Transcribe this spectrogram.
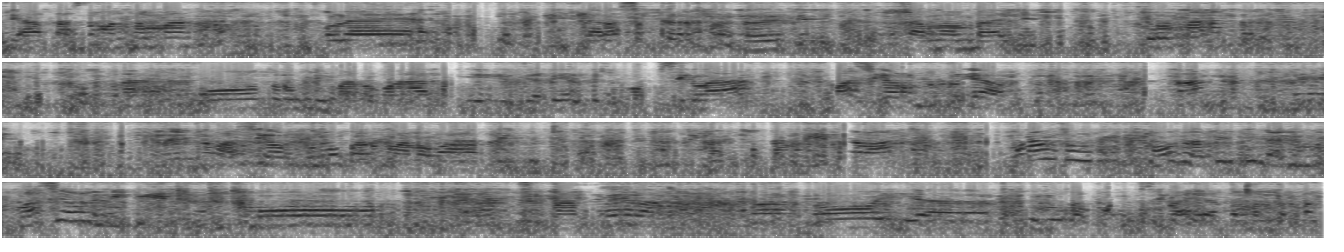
Di atas teman-teman. Oleh darah seger. Sama mbaknya mana Mbak? oh turun di Manumati jadi habis Mopsila masior dulu ya Hah? itu masior dulu baru Manumati seperti ini lah orang tuh oh berarti tidak di masior ini oh tapi oh iya dulu ke Mopsila ya teman-teman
